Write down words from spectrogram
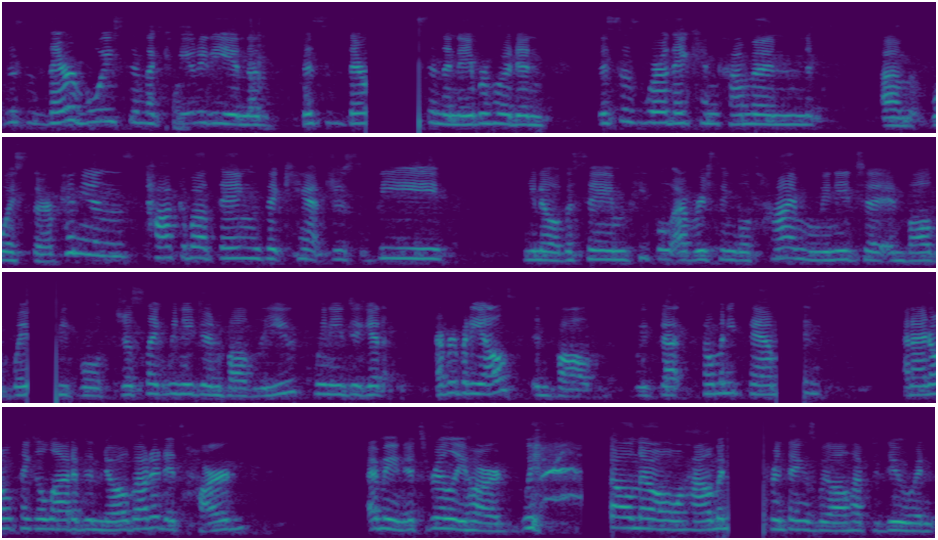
this is their voice in the community, and the, this is their voice in the neighborhood, and this is where they can come and um, voice their opinions, talk about things. It can't just be you know the same people every single time. We need to involve way people just like we need to involve the youth. We need to get everybody else involved. We've got so many families and i don't think a lot of them know about it. It's hard. I mean it's really hard. We all know how many different things we all have to do and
